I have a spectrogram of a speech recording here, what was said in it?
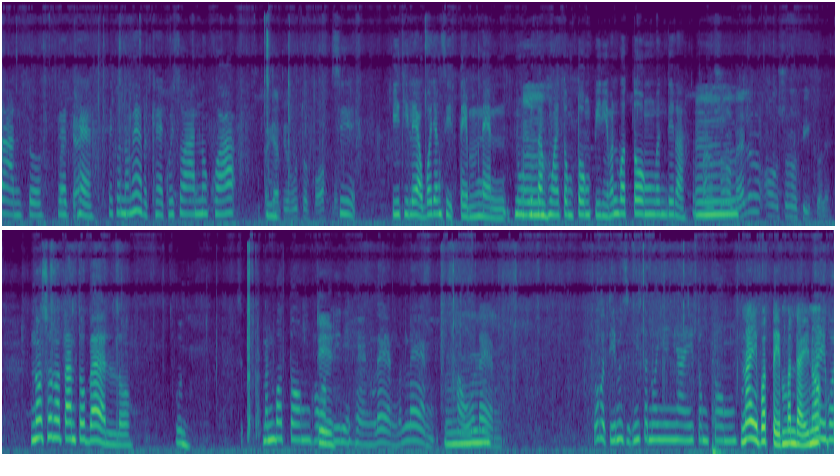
ตาลตัวแปดแค่แต่คนน้องแม่แปดแค่คุยสวานนกคว้า Perché ha piovuto poco. สิปีที่แล้วบ่ยังสิเต็มแน่นนู่นอืม มีแต่ห้วยตรงๆ ปีนี้มันบ่ตรงเบิ่งดิล่ะ อื Ma non sono ม belle o sono piccole? non sono tanto bello คุณมันบ่ตรงเพราะจริว่าปีนี้แห้งแล้งมันแรงอืม เขาแรง ปกติมันสิมีแตะนวยใหญ่ๆตรงในบ่เต็มบันไดๆเนาะไม่บ่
